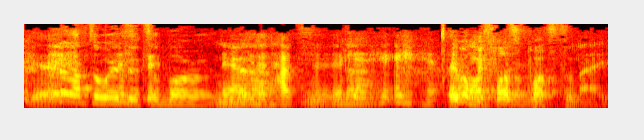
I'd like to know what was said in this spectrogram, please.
We don't have to wait till tomorrow. Yeah, we don't have to. Okay. Even before sports tonight.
